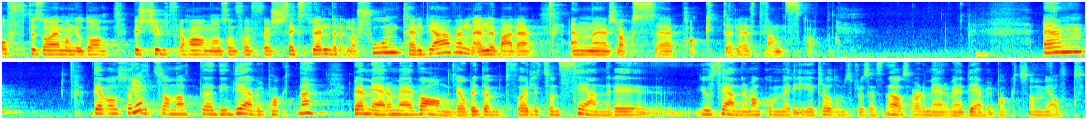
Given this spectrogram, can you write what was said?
ofte så er man jo da beskyldt for å ha noen som får for seksuell relasjon til djevelen, eller bare en slags pakt eller et vennskap. Da. Um, det var også litt sånn at eh, de djevelpaktene ble mer og mer vanlige å bli dømt for litt sånn senere Jo senere man kommer i trolldomsprosessene, da, så var det mer og mer djevelpakt som gjaldt.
